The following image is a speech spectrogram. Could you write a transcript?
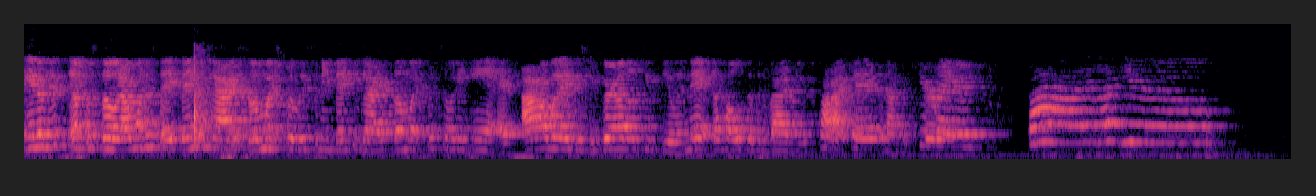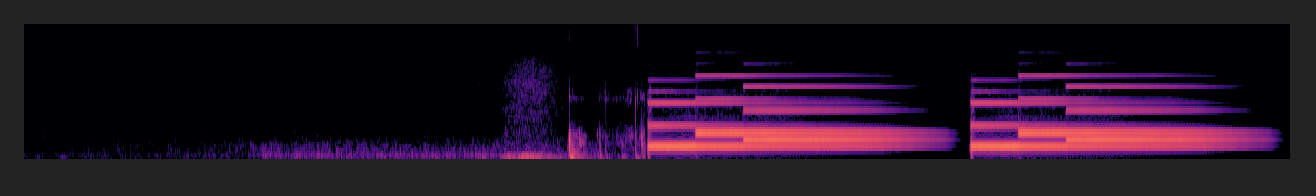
End of this episode. I want to say thank you guys so much for listening. Thank you guys so much for tuning in. As always, it's your girl,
